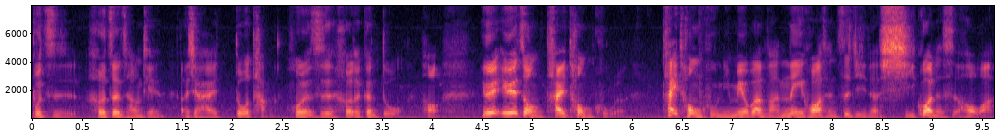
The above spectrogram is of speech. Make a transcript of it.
不止喝正常甜，而且还多糖，或者是喝得更多。好，因为因为这种太痛苦了，太痛苦，你没有办法内化成自己的习惯的时候啊，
